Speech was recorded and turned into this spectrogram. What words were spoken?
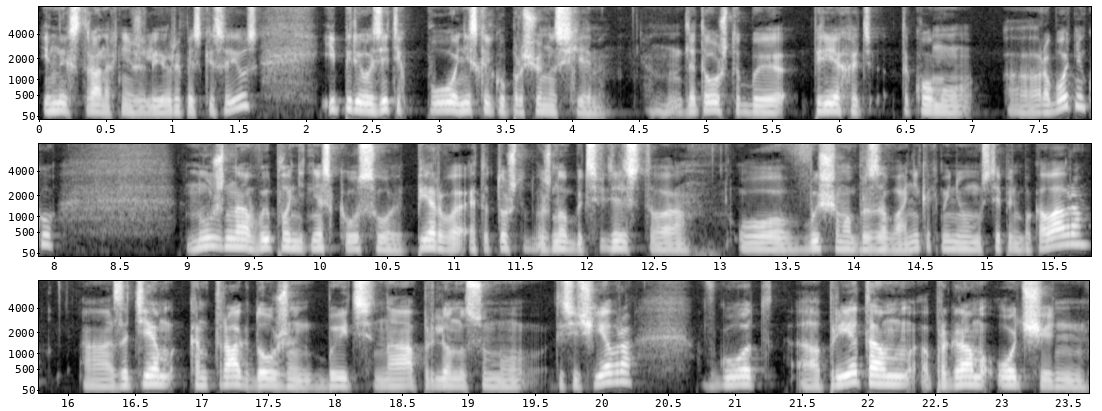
иных странах, нежели Европейский Союз, и перевозить их по несколько упрощенной схеме. Для того, чтобы переехать такому э, работнику, нужно выполнить несколько условий. Первое – это то, что должно быть свидетельство о высшем образовании, как минимум степень бакалавра. А, затем контракт должен быть на определенную сумму тысяч евро в год. А, при этом программа очень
